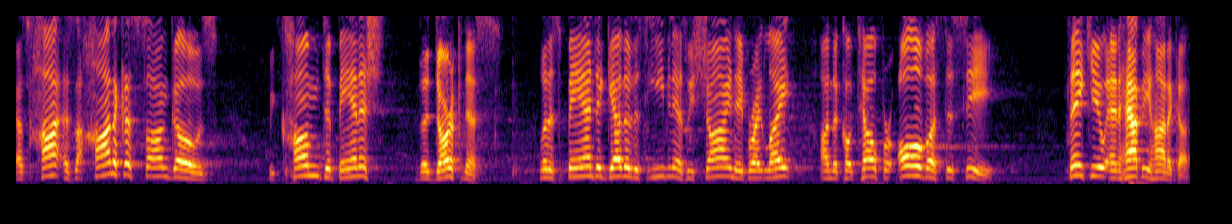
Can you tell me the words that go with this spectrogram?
As, ha- as the Hanukkah song goes, we come to banish the darkness. Let us band together this evening as we shine a bright light on the Kotel for all of us to see. Thank you and happy Hanukkah.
